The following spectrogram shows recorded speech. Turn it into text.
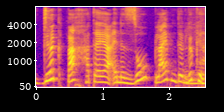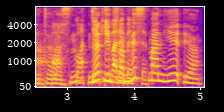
Dirk Bach hat da ja eine so bleibende Lücke ja, hinterlassen. Oh Gott, ne, den vermisst man je, ja.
